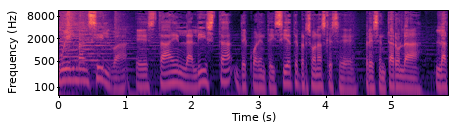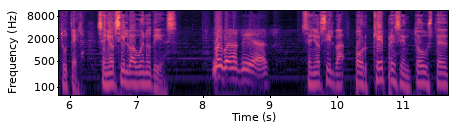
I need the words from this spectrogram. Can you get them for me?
Wilman Silva está en la lista de 47 personas que se presentaron la, la tutela. Señor Silva, buenos días. Muy buenos días. Señor Silva, ¿por qué presentó usted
